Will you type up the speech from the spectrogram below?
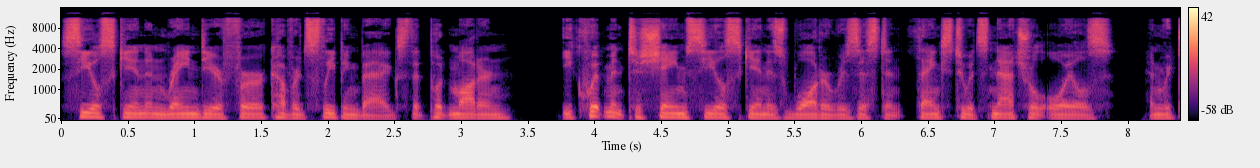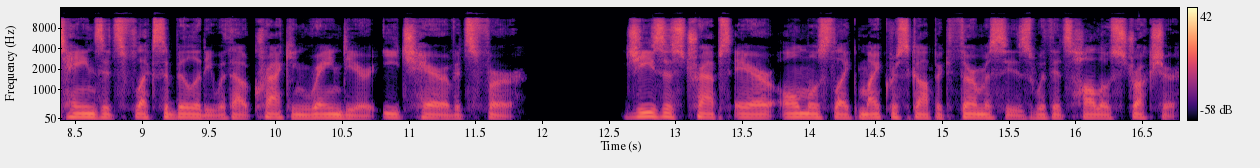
Sealskin and reindeer fur covered sleeping bags that put modern equipment to shame sealskin is water resistant thanks to its natural oils and retains its flexibility without cracking reindeer each hair of its fur. Jesus traps air almost like microscopic thermoses with its hollow structure.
